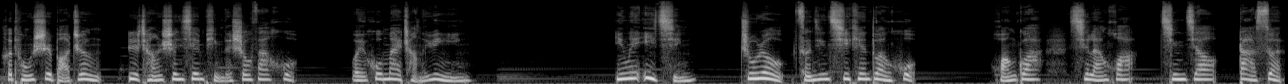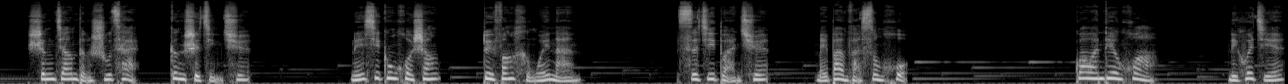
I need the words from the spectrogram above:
和同事保证日常生鲜品的收发货，维护卖场的运营。因为疫情，猪肉曾经七天断货，黄瓜、西兰花、青椒、大蒜、生姜等蔬菜更是紧缺。联系供货商，对方很为难，司机短缺，没办法送货。挂完电话，李慧杰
